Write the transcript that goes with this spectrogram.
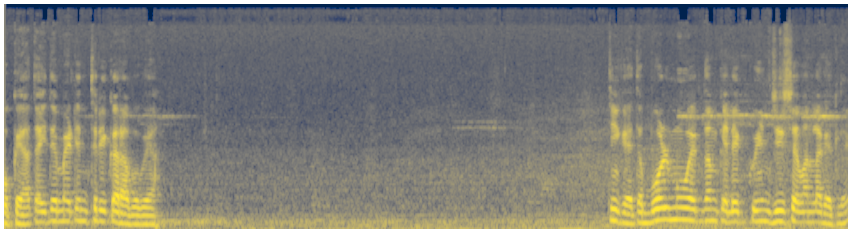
ओके आता इथे मेट इन थ्री करा बघूया. ठीक आहे. तर बोल्ड मूव एकदम केले. क्वीन जी सेवनला घेतले.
